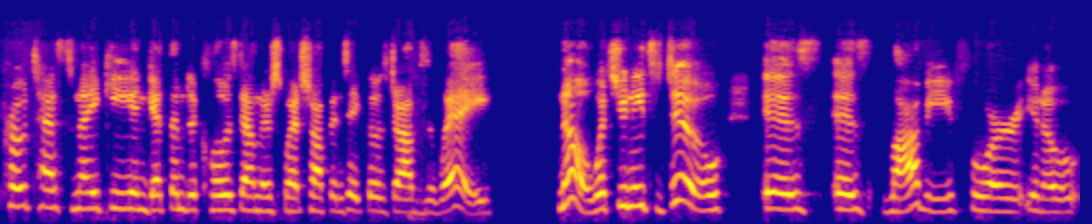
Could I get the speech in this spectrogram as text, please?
protest Nike and get them to close down their sweatshop and take those jobs away. No, what you need to do is is lobby for you know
